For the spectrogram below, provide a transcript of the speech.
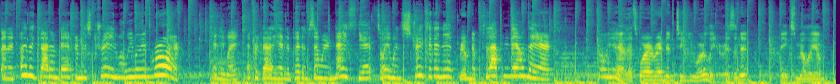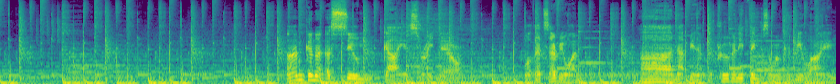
and I finally got him back from his train while we were in Roer. Anyway, I forgot I hadn't put him somewhere nice yet, so I went straight to the nip room to plop him down there. Oh yeah, that's where I ran into you earlier, isn't it? Thanks, Millium. Um, I'm gonna assume Gaius right now. Well, that's everyone. Uh, not be enough to prove anything, someone could be lying.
